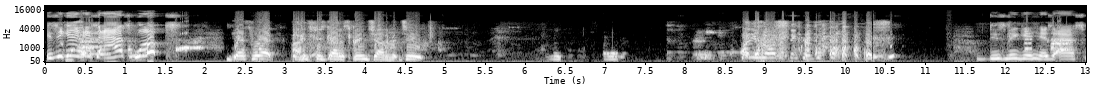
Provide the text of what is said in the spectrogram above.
Is he getting his ass whooped? Guess what? I just got a screenshot of it too. How do you know what the thinkers This nigga his ass.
